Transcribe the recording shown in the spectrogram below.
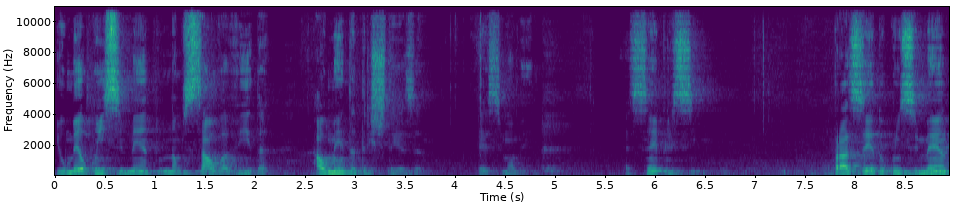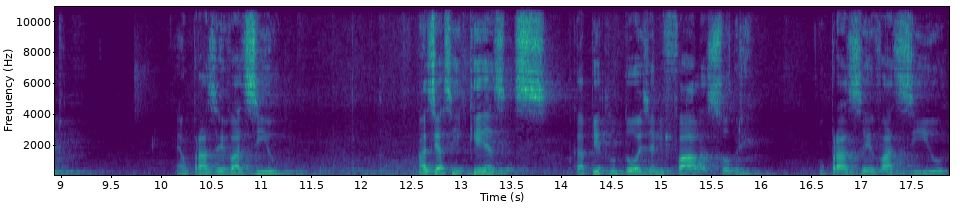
E o meu conhecimento não salva a vida, aumenta a tristeza nesse momento. É sempre sim. O prazer do conhecimento é um prazer vazio. Mas e as riquezas? Capítulo 2 ele fala sobre o prazer vazio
